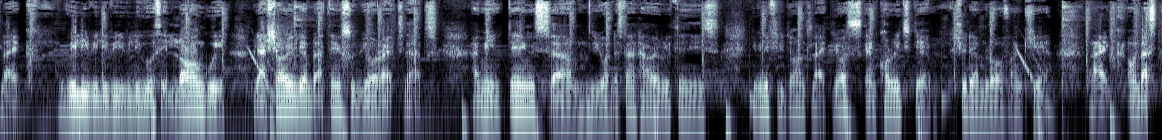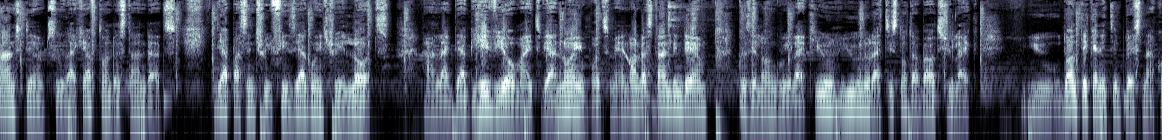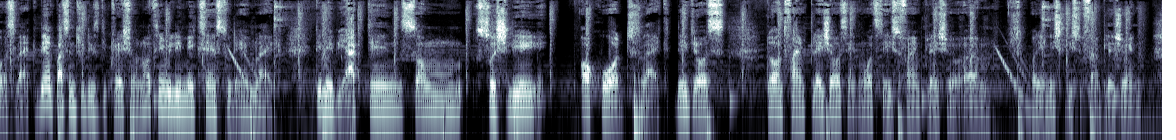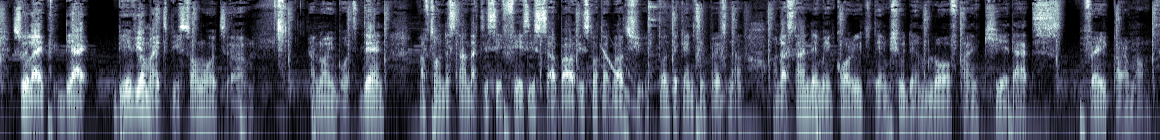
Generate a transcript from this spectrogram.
like really, really, really, really goes a long way. Reassuring them that things will be alright. That, I mean, things, um, you understand how everything is, even if you don't, like, just encourage them, show them love and care. Like, understand them too. Like, you have to understand that they are passing through a phase, they are going through a lot. And like, their behavior might be annoying, but man, understanding them goes a long way. Like, you, you know that it's not about you. Like, you don't take anything personal because like them passing through this depression nothing really makes sense to them. Like they may be acting some socially awkward like they just don't find pleasures in what they used to find pleasure um what they initially used to find pleasure in. So like their behavior might be somewhat um annoying but then have to understand that it's a phase. It's about it's not about you. Don't take anything personal. Understand them encourage them show them love and care. That's very paramount.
